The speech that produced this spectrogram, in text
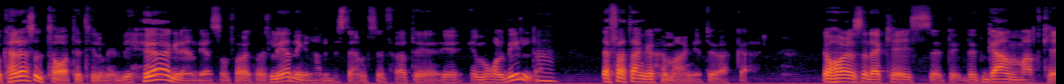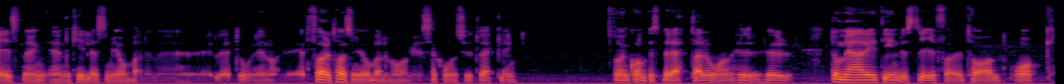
då kan resultatet till och med bli högre än det som företagsledningen hade bestämt sig för att det är, är målbilden. Mm. Därför att engagemanget ökar. Jag har en sån där case, ett, ett gammalt case med en, en kille som jobbade med, eller ett, ett företag som jobbade med organisationsutveckling. Och en kompis berättar då hur, hur de är i ett industriföretag och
